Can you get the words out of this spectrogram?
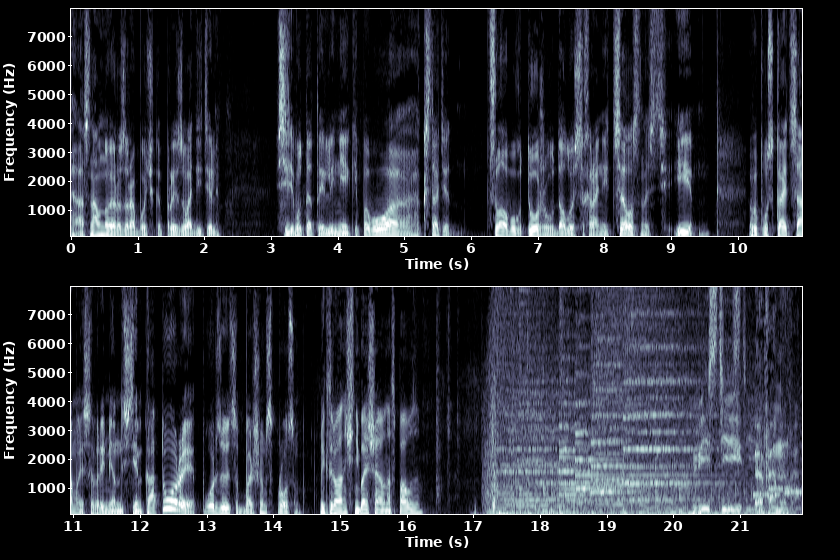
основной разработчик и производитель вот этой линейки ПВО. Кстати, слава богу, тоже удалось сохранить целостность и выпускать самые современные системы, которые пользуются большим спросом. Виктор Иванович, небольшая у нас пауза. Вести ФМ.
